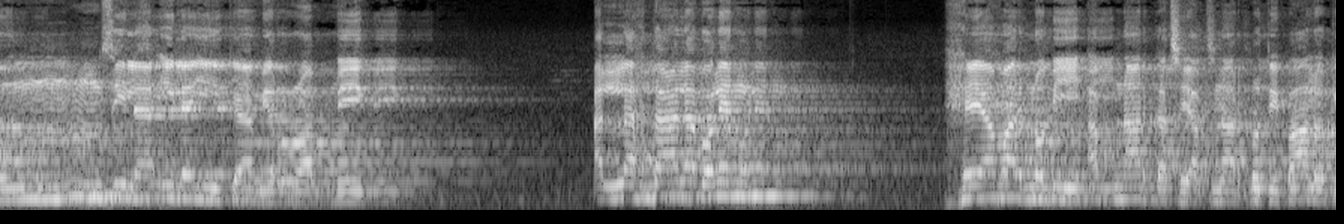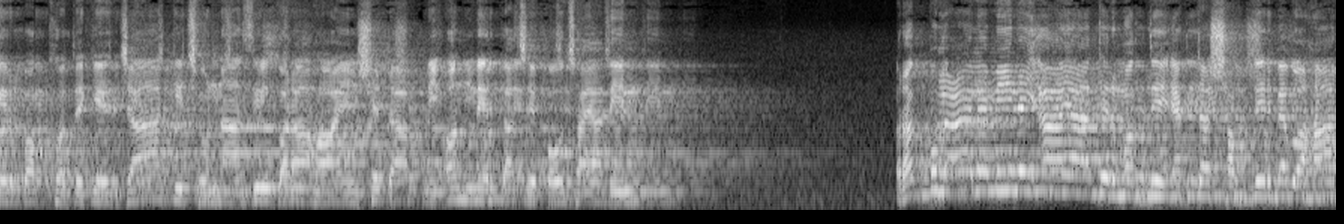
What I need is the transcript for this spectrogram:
أنزل إليك من ربك আল্লাহ তাআলা বলেন হে আমার নবী, আপনার কাছে আপনার প্রতিপালকের পক্ষ থেকে যা কিছু নাজিল করা হয়, সেটা আপনি অন্যের কাছে পৌঁছায়া দিন। রব্বুল আলামিন এই আয়াতের মধ্যে একটা শব্দের ব্যবহার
